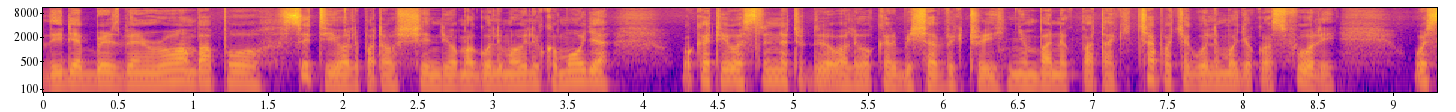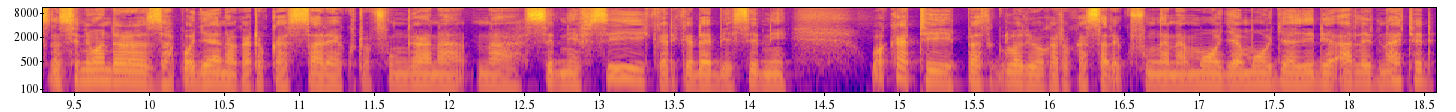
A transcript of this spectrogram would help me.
dhidi ya Brisbane Roar ambapo City walipata ushindi wa magoli mawili kwa moja wakati Western United waliokaribisha Victory nyumbani kupata kichapo cha goli moja kwa sufuri. Western Sydney Wanderers hapo jana wakatoka sare ya kutofungana na Sydney FC katika dabi ya Sydney, wakati Perth Glory wakatoka sare kufungana moja moja dhidi ya Adelaide United.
